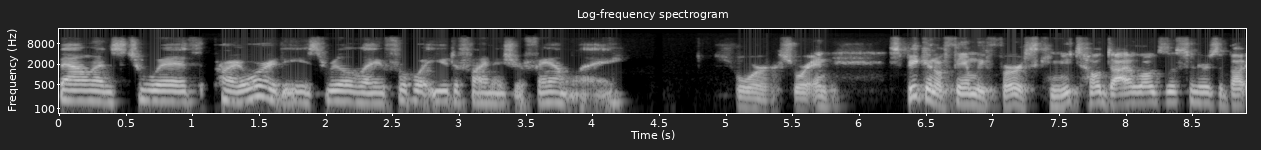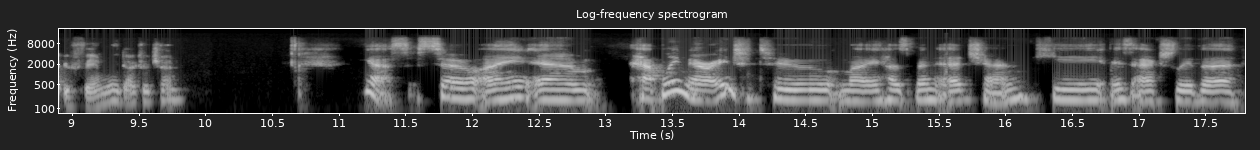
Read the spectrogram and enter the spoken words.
balanced with priorities, really, for what you define as your family. Sure, sure. And speaking of family first, can you tell Dialogues listeners about your family, Dr. Chen? Yes. So I am happily married to my husband, Ed Chen. He is actually the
